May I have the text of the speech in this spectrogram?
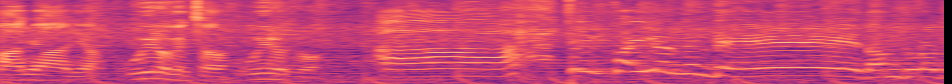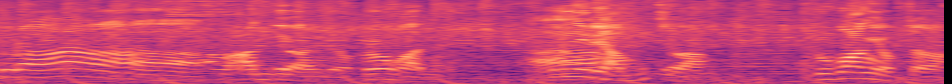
아니야 아니야 아니야. 오히려 괜찮아. 오히려 좋아. 아 템파이였는데 남 돌아 돌아 아, 안 돼요 안 돼요. 그런 거 안 돼. 아. 손일이 안 붙잖아. 노방이 없잖아.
